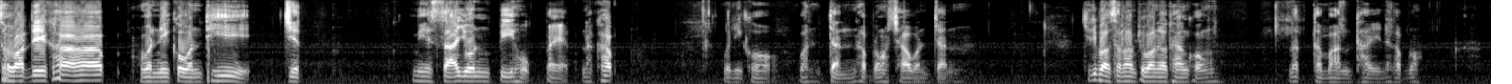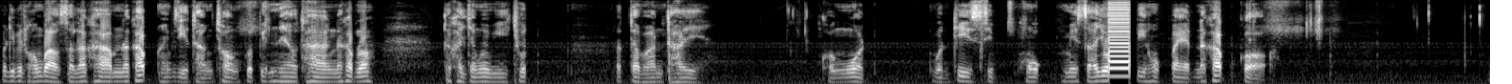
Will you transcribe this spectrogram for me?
สวัสดีครับ วันนี้ก็วันที่ 7 เมษายนปี 68 นะครับ วันนี้ก็วันจันทร์ครับน้องเช้าวันจันทร์ชิติบ่าวสลามจะวางแนวทางของรัฐบาลไทยนะครับเนาะวันนี้เป็นของบ่าวสารคามนะครับให้วิธีทางช่องเพื่อเป็นแนวทางนะครับเนาะถ้าใครยังไม่มีชุดรัฐบาลไทย ของงวดวันที่ 16 เมษายนปี 68 นะครับก็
